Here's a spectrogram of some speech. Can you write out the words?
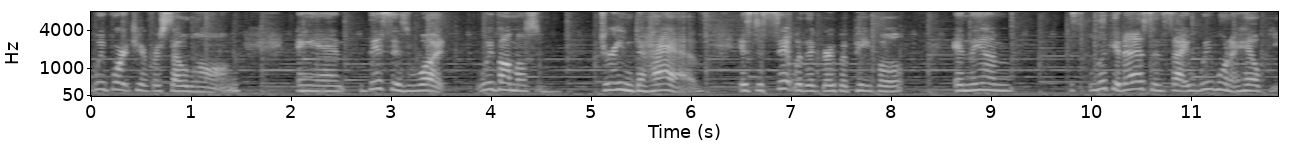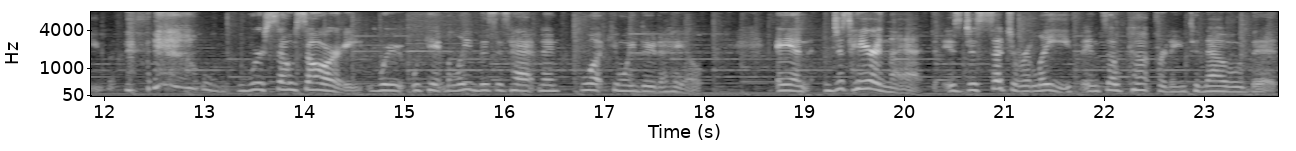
we've worked here for so long, and this is what we've almost dreamed to have is to sit with a group of people and them look at us and say, We want to help you. We're so sorry. We, we can't believe this is happening. What can we do to help? And just hearing that is just such a relief and so comforting to know that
